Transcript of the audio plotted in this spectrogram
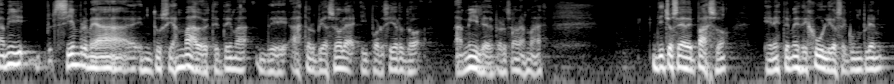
A mí siempre me ha entusiasmado este tema de Astor Piazzolla y por cierto a miles de personas más. Dicho sea de paso, en este mes de julio se cumplen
